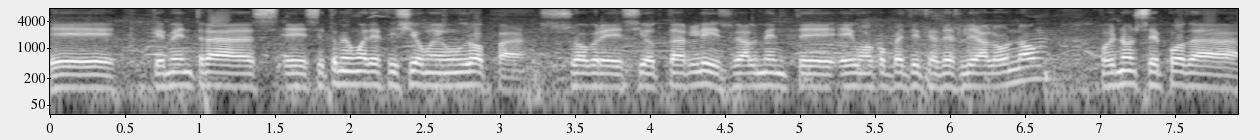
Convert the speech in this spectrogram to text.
eh, que mentras eh, se tome unha decisión en Europa sobre se o Tarlis realmente é unha competencia desleal ou non, pois non se poda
